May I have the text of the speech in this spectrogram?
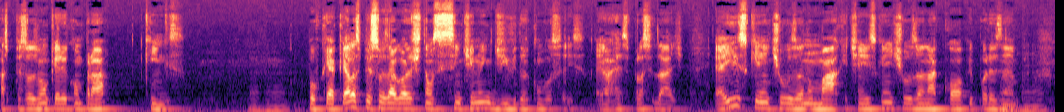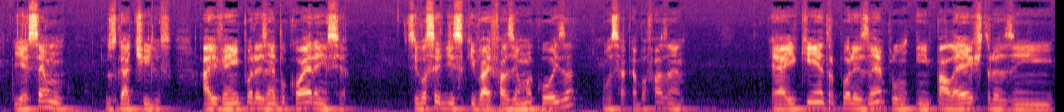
as pessoas vão querer comprar Kings. Porque aquelas pessoas agora estão se sentindo em dívida com vocês. É a reciprocidade. É isso que a gente usa no marketing, é isso que a gente usa na copy, por exemplo. E esse é um dos gatilhos. Aí vem, por exemplo, coerência. Se você disse que vai fazer uma coisa, você acaba fazendo. É aí que entra, por exemplo, em palestras, em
